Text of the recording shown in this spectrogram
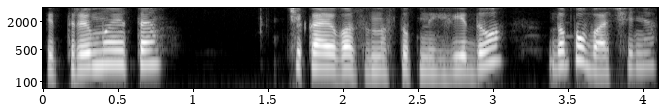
підтримуєте. Чекаю вас в наступних відео. До побачення!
